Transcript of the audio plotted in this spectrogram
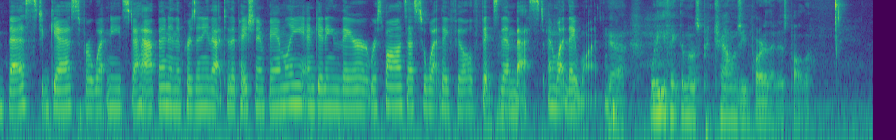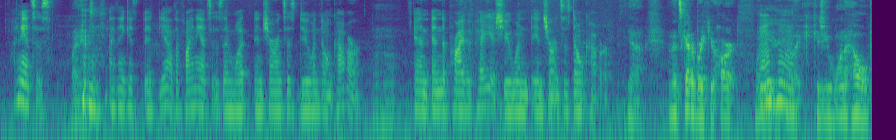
best guess for what needs to happen, and then presenting that to the patient and family and getting their response as to what they feel fits Mm-hmm. them best and what they want. Yeah. What do you think the most challenging part of that is, Paula? Finances. Finances. I think it, it yeah the finances and what insurances do and don't cover, Mm-hmm. and and the private pay issue when the insurances don't cover. yeah. And that's got to break your heart when you're like because you want to help,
